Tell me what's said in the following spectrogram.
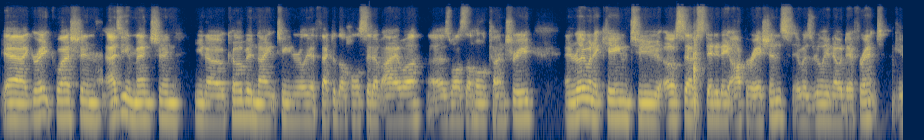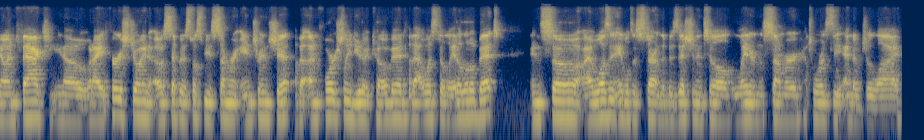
Yeah, great question. As you mentioned, you know, COVID 19 really affected the whole state of Iowa uh, as well as the whole country. And really, when it came to OSEP's day to day operations, it was really no different. You know, in fact, you know, when I first joined OSEP, it was supposed to be a summer internship, but unfortunately, due to COVID, that was delayed a little bit. And so I wasn't able to start in the position until later in the summer, towards the end of July.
